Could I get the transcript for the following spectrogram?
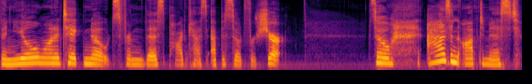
then you'll want to take notes from this podcast episode for sure. So, as an optimist,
